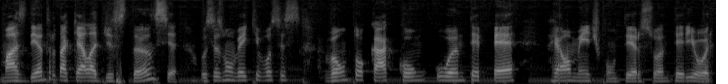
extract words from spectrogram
mas dentro daquela distância, vocês vão ver que vocês vão tocar com o antepé realmente, com o terço anterior.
